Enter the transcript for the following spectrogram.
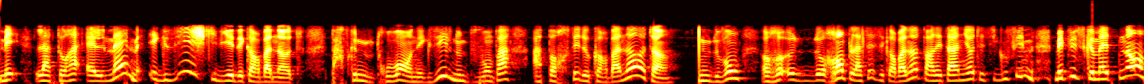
Mais la Torah elle-même exige qu'il y ait des corbanotes. Parce que nous nous trouvons en exil, nous ne pouvons pas apporter de corbanotes. Nous devons remplacer ces corbanotes par des taniotes et sigoufim. Mais puisque maintenant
